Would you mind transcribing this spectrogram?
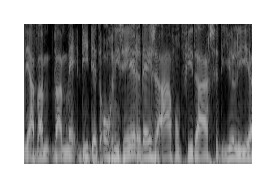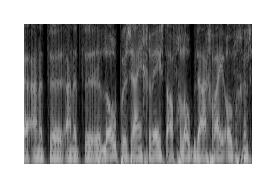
ja, waar, waar die dit organiseren, deze avond Vierdaagse, die jullie uh, aan het, uh, aan het lopen zijn geweest de afgelopen dagen. Waar je overigens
